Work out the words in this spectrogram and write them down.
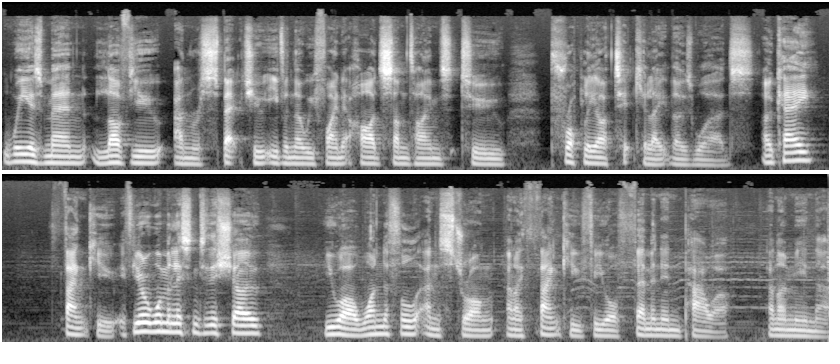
we as men love you and respect you, even though we find it hard sometimes to properly articulate those words. Okay? Thank you. If you're a woman listening to this show, you are wonderful and strong, and I thank you for your feminine power. And I mean that.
